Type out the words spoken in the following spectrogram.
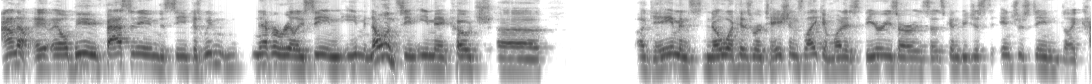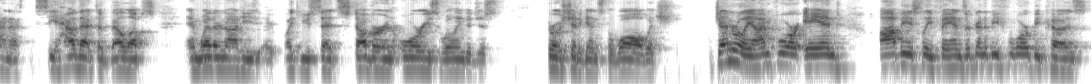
I don't know. It, will be fascinating to see because we've never really seen Ime, no one's seen Ime coach uh, a game and know what his rotations like and what his theories are. And so it's going to be just interesting to like kind of see how that develops and whether or not he's like you said stubborn or he's willing to just throw shit against the wall, which generally I'm for. And obviously fans are going to be for because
